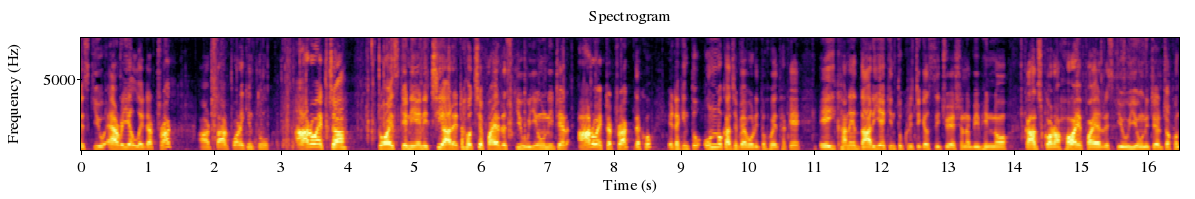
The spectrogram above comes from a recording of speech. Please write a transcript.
rescue aerial ladder truck আর তারপরে কিন্তু আরও একটা টয়েসকে নিয়ে নিচ্ছি, আর এটা হচ্ছে ফায়ার রেস্কিউ ইউনিটের আরও একটা ট্রাক দেখো, এটা কিন্তু অন্য কাজে ব্যবহৃত হয়ে থাকে। এইখানে দাঁড়িয়ে কিন্তু ক্রিটিক্যাল সিচুয়েশনে বিভিন্ন কাজ করা হয় ফায়ার রেস্কিউ ইউনিটের যখন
